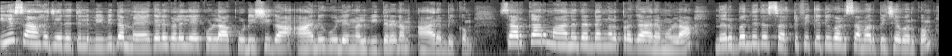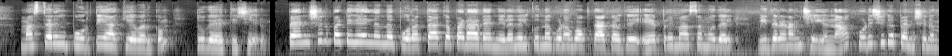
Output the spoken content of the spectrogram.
ഈ സാഹചര്യത്തിൽ വിവിധ മേഖലകളിലേക്കുള്ള കുടിശ്ശിക ആനുകൂല്യങ്ങൾ വിതരണം ആരംഭിക്കും. സർക്കാർ മാനദണ്ഡങ്ങൾ പ്രകാരമുള്ള നിർബന്ധിത സർട്ടിഫിക്കറ്റുകൾ സമർപ്പിച്ചവർക്കും മസ്റ്ററിംഗ് പൂർത്തിയാക്കിയവർക്കും തുക എത്തിച്ചേരും. പെൻഷൻ പട്ടികയിൽ നിന്ന് പുറത്താക്കപ്പെടാതെ നിലനിൽക്കുന്ന ഗുണഭോക്താക്കൾക്ക് ഏപ്രിൽ മാസം മുതൽ വിതരണം ചെയ്യുന്ന കുടിശ്ശിക പെൻഷനും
